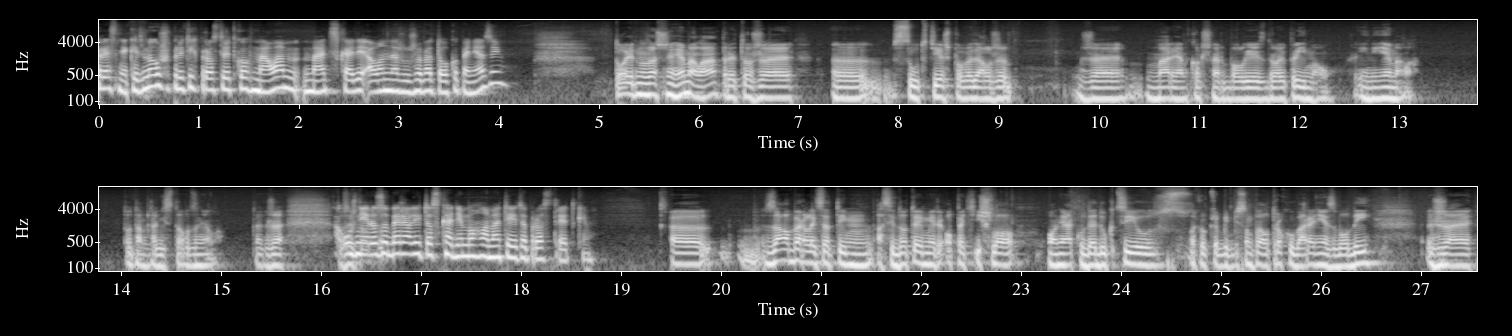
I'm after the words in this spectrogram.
presne, keď sme už pri tých prostriedkoch, mala mať skade Alena Žužova toľko peňazí? To jednoznačne nemala, pretože e, súd tiež povedal, že, že Marian Kočner bol jej zdroj príjmov, iný nemala. To tam takisto odznelo. Takže, a už to, nerozoberali to, skade mohla mať tieto prostriedky? Uh, zaoberali sa tým asi do tej miery, opäť išlo o nejakú dedukciu, ako keby by som povedal trochu varenie z vody, že,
